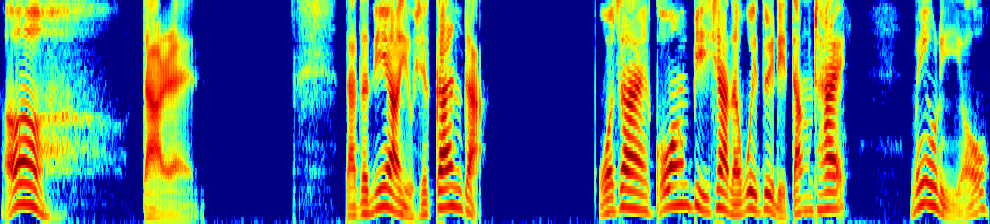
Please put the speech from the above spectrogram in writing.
哦，大人。达德尼昂有些尴尬。我在国王陛下的卫队里当差，没有理由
